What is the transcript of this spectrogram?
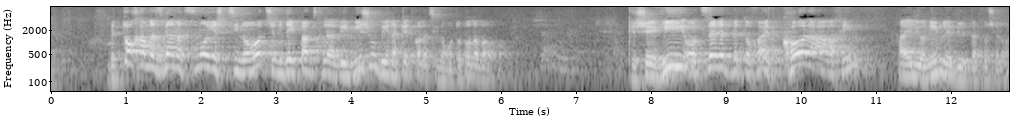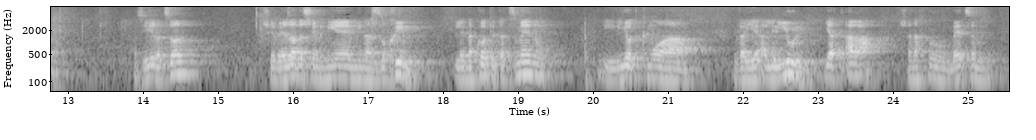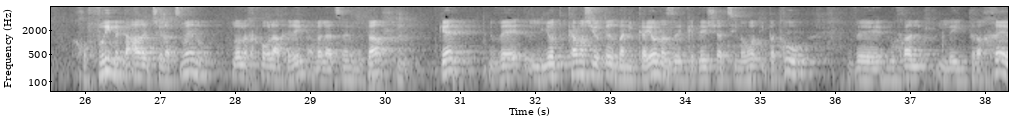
בתוך המזגן עצמו יש צינורות שמדי פעם צריך להביא מישהו וינקה את כל הצינורות, אותו דבר פה. כשהיא עוצרת בתוכה את כל הערכים העליונים לברכתו של עולם. אז יהי רצון שבעזרת השם נהיה מן הזוכים לנקות את עצמנו, להיות כמו ה... ויעללול יתערע, שאנחנו בעצם חופרים את הארץ של עצמנו, לא לחפור לאחרים, אבל לעצמנו מותר, כן? ולהיות כמה שיותר בניקיון הזה כדי שהצינורות ייפתחו ונוכל להתרחב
